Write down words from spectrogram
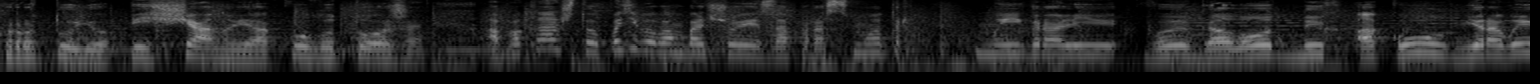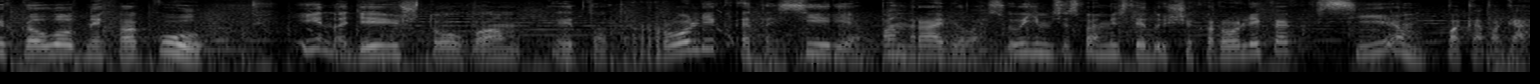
крутую песчаную акулу тоже. А пока что, спасибо вам большое за просмотр. Мы играли в голодных акул, мировых голодных акул. И надеюсь, что вам этот ролик, эта серия понравилась. Увидимся с вами в следующих роликах. Всем пока-пока.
